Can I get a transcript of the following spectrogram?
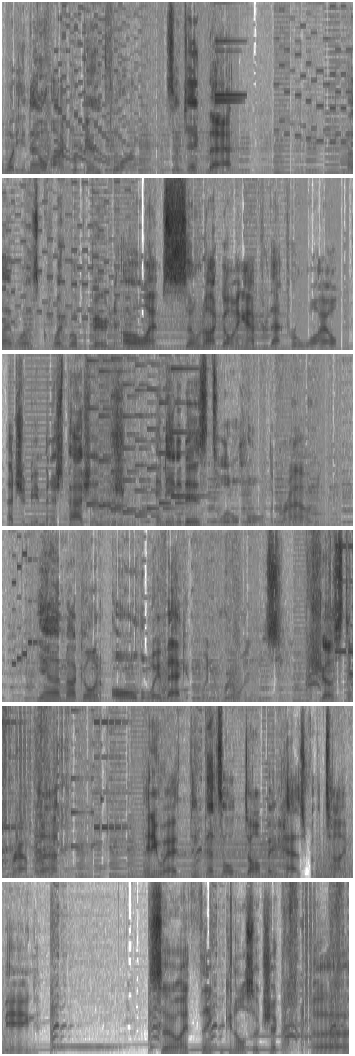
what do you know? I'm prepared for him. So take that. I was quite well prepared. Oh, I am so not going after that for a while. That should be a Minish passage. Indeed it is. It's a little hole in the ground. Yeah, I'm not going all the way back at Wind Ruins just to grab that. Anyway, I think that's all Dampé has for the time being. So I think we can also check uh,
